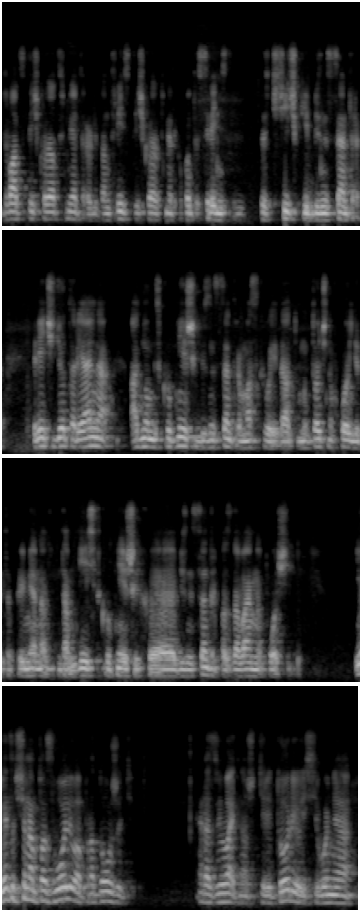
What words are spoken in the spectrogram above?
20 тысяч квадратных метров или там 30 тысяч квадратных метров какой-то среднестатистический бизнес-центр. Речь идет о реально одном из крупнейших бизнес-центров Москвы. Да, мы точно входим где-то примерно там, 10 крупнейших э, бизнес-центров по сдаваемой площади. И это все нам позволило продолжить развивать нашу территорию. И сегодня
